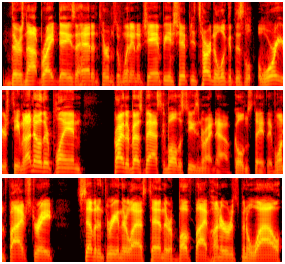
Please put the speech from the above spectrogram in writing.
there's not bright days ahead in terms of winning a championship, it's hard to look at this Warriors team. And I know they're playing probably their best basketball of the season right now, Golden State. They've won five straight, seven and three in their last 10. They're above 500. It's been a while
